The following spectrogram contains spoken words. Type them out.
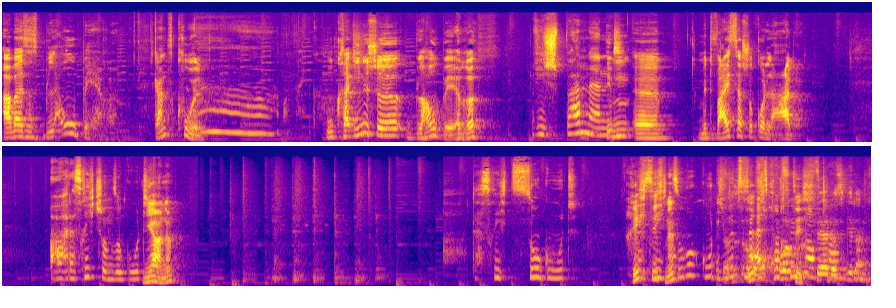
aber es ist Blaubeere. Ganz cool. Ah, oh Ukrainische Blaubeere Wie spannend. im, äh, mit weißer Schokolade. Oh, das riecht schon so gut. Ja, ne? Das riecht so gut. Das Richtig, riecht ne? so gut. Ich Das würde es mir auch als Parfüm fair, dass auftragen. ihr dann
